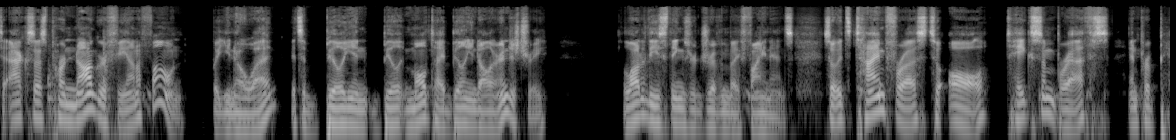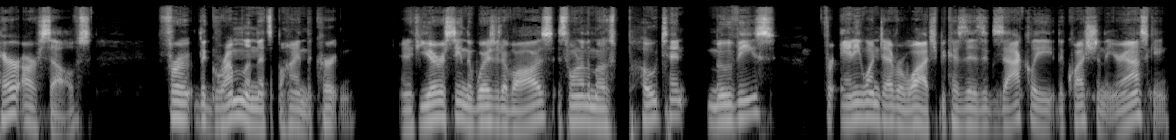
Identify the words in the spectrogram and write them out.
to access pornography on a phone. But you know what? It's a billion, billion multi-billion dollar industry. A lot of these things are driven by finance. So it's time for us to all take some breaths and prepare ourselves for the gremlin that's behind the curtain. And if you ever seen The Wizard of Oz, it's one of the most potent movies for anyone to ever watch because it is exactly the question that you're asking.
